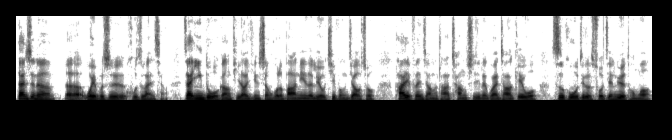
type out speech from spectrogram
但是呢，呃，我也不是胡思乱想。在印度，我刚刚提到已经生活了八年的刘奇峰教授，他也分享了他长时间的观察给我，似乎这个所见略同哦。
